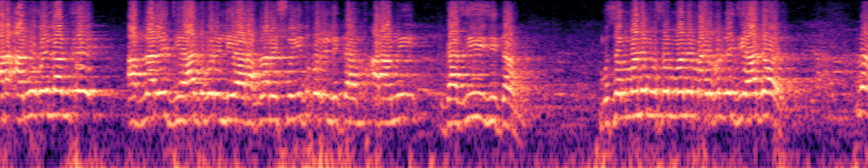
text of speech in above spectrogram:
আর আমি কইলাম যে, আপনারে জিহাদ করে লি, আর আপনারে শহীদ করে লিতাম, আর আমি গাজী জিতাম মুসলমানে মুসলমানে মায়ের করলে জিহাদ হয়? না।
